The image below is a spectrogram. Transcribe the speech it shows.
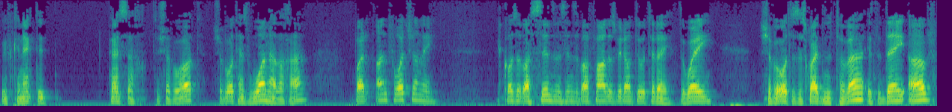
We've connected Pesach to Shavuot. Shavuot has one halacha, but unfortunately, because of our sins and the sins of our fathers, we don't do it today. The way Shavuot is described in the Torah is the day of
